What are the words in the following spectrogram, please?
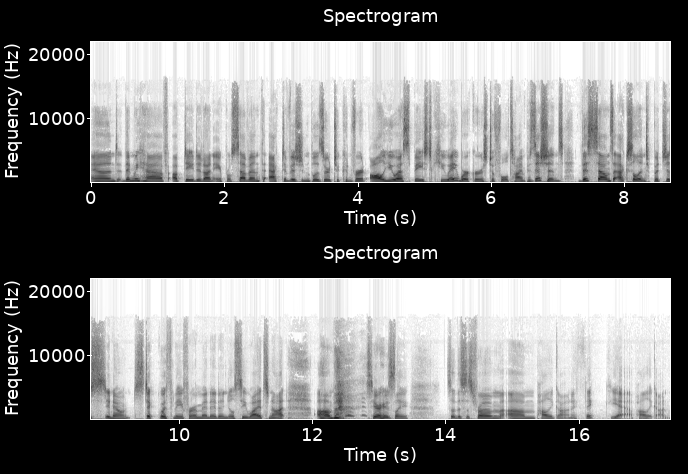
And then we have updated on April 7th Activision Blizzard to convert all US based QA workers to full time positions. This sounds excellent, but just, you know, stick with me for a minute and you'll see why it's not. Um, seriously. So this is from um, Polygon, I think. Yeah, Polygon.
